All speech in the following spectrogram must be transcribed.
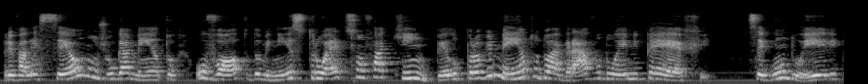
Prevaleceu no julgamento o voto do ministro Edson Fachin pelo provimento do agravo do MPF. Segundo ele,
